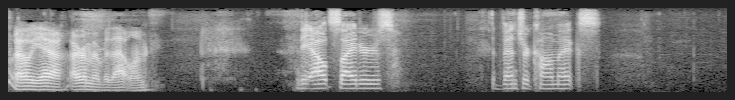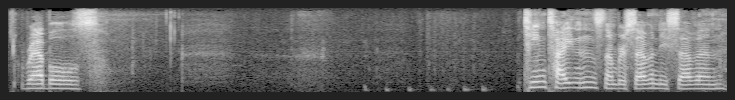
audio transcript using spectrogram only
Oh yeah, I remember that one. The Outsiders. Adventure Comics. Rebels. Teen Titans number 77.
